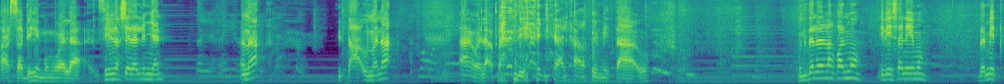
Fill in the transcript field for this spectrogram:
Ah, sabihin mong wala. Sino na sa lalim yan? Wala, ayun. Anak? May tao man na. Wala. Ah, wala pa. Hindi kala ko may tao. Magdala ng kwan mo. Ilisan mo. Damit.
